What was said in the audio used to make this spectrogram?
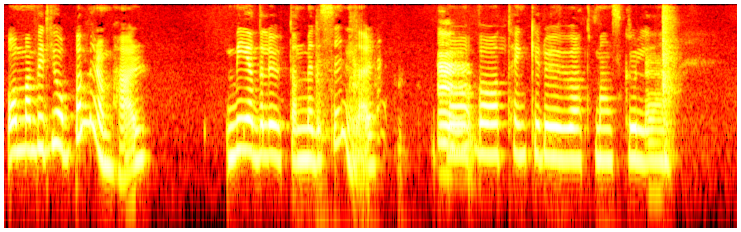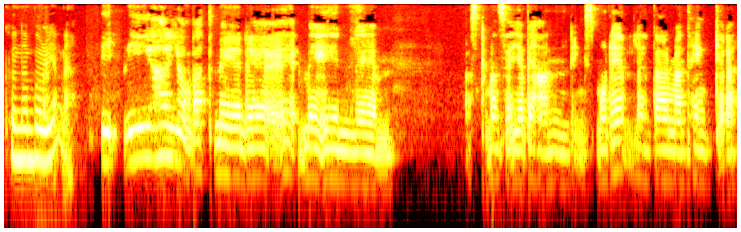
Om man vill jobba med de här, med eller utan mediciner, mm. vad, vad, tänker du att man skulle kunna börja med? Vi, vi har jobbat med, med en eh, vad ska man säga, behandlingsmodell där man tänker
